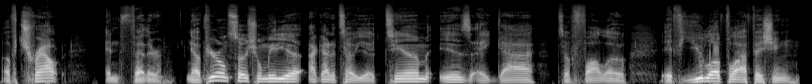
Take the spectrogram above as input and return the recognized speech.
of Trout and Feather. Now, if you're on social media, I got to tell you, Tim is a guy to follow. If you love fly fishing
